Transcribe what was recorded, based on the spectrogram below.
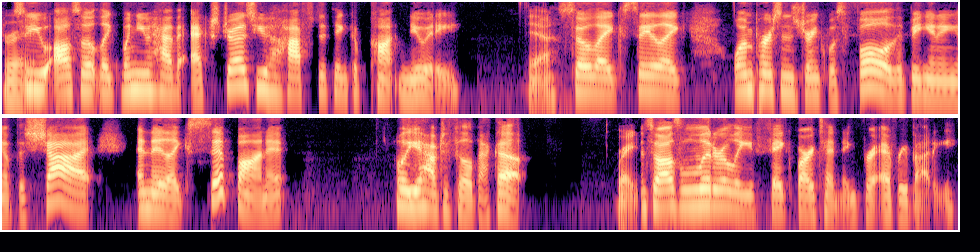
Right. So you also like when you have extras, you have to think of continuity. yeah. So like say like one person's drink was full at the beginning of the shot and they like sip on it. Well, you have to fill it back up. Right. And so I was literally fake bartending for everybody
